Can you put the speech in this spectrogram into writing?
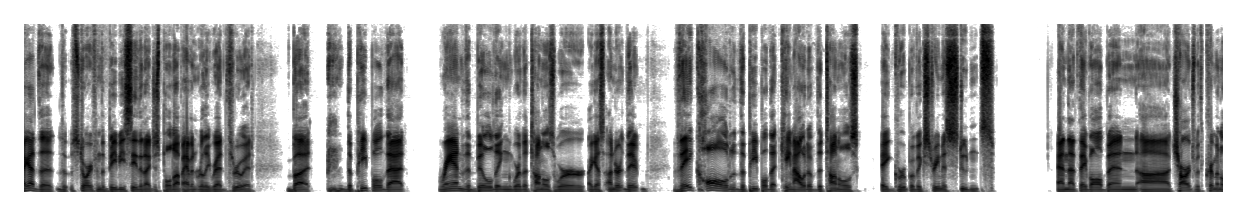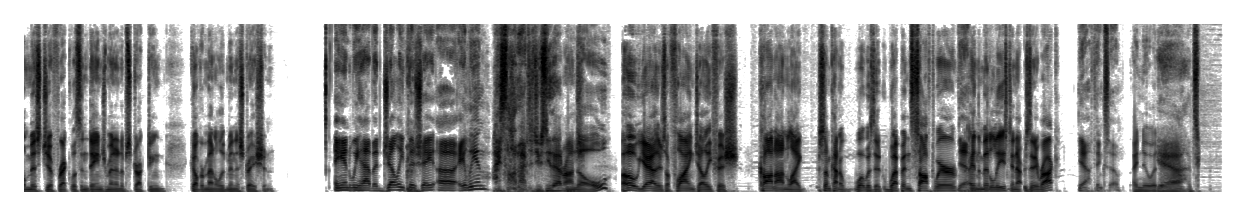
I got the, the story from the BBC that I just pulled up. I haven't really read through it, but the people that ran the building where the tunnels were, I guess, under they they called the people that came out of the tunnels a group of extremist students, and that they've all been uh, charged with criminal mischief, reckless endangerment, and obstructing governmental administration. and we have a jellyfish a- uh, alien. I saw that. Did you see that, Ron? No. Oh yeah, there's a flying jellyfish caught on like some kind of what was it, weapons software Yeah. in the Middle East in is it Iraq? Yeah, I think so. I knew it. Yeah, it's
